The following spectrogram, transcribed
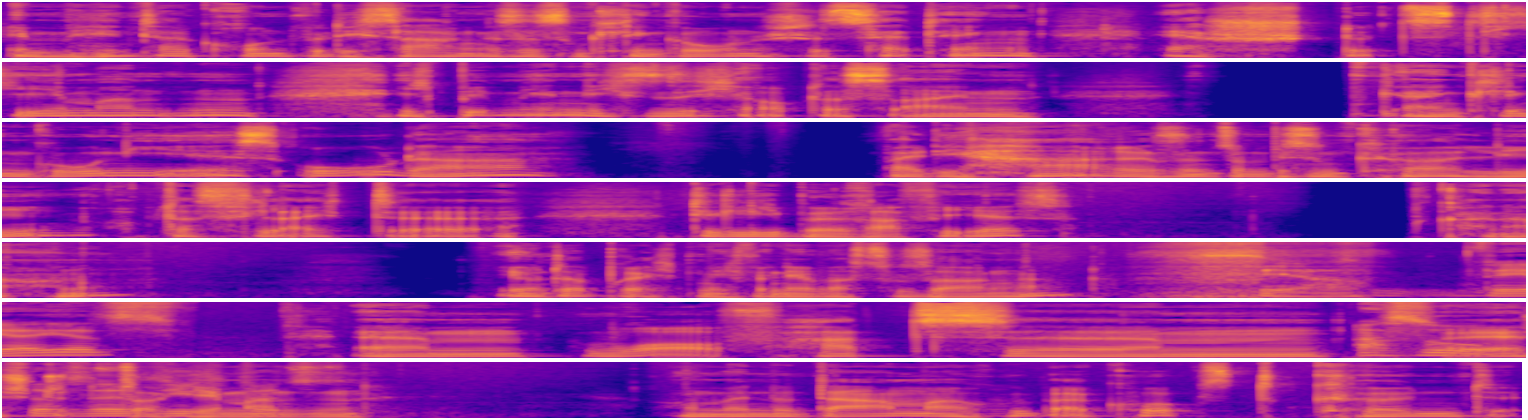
Im Hintergrund würde ich sagen, es ist ein klingonisches Setting. Er stützt jemanden. Ich bin mir nicht sicher, ob das ein, ein Klingoni ist oder, weil die Haare sind so ein bisschen curly, ob das vielleicht äh, die liebe Raffi ist. Keine Ahnung. Ihr unterbrecht mich, wenn ihr was zu sagen habt. Ja. Wer jetzt? Ähm, Worf hat, ähm, Ach so, er stützt doch jemanden. Und wenn du da mal rüber guckst, könnte,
